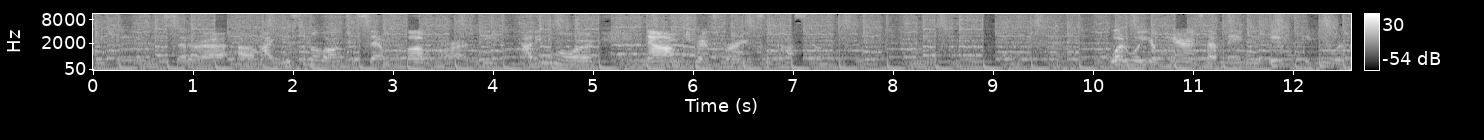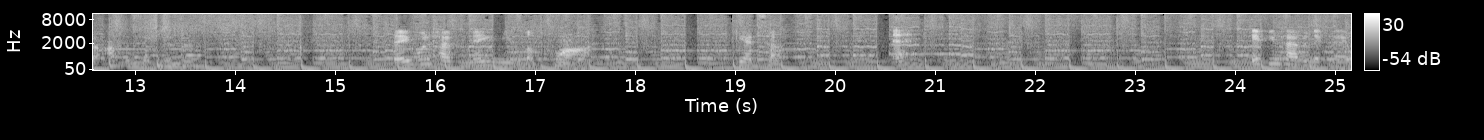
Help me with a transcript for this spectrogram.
BJ's, etc.? Um, I used to belong to Sam's Club, RIP, not anymore. Now I'm transferring to Costco. What would your parents have named you if you were the opposite gender? They would have named me Laquan. Get up. Eh. If you have a nickname,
